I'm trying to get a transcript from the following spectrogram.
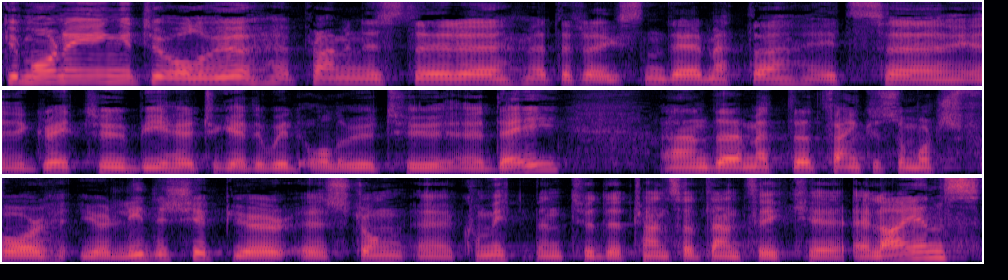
Good morning to all of you. Prime Minister Mette Frederiksen, dear Mette, it's uh, great to be here together with all of you today. And uh, Mette, thank you so much for your leadership, your uh, strong uh, commitment to the transatlantic uh, alliance,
